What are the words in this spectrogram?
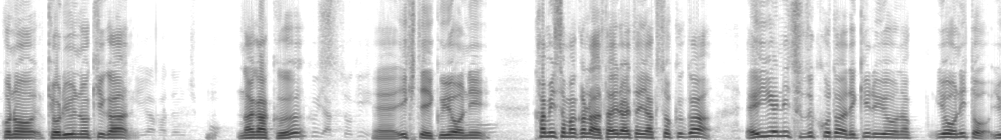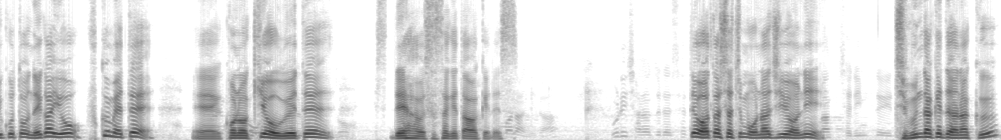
この巨竜の木が長く、え生きていくように神様から与えられた約束が永遠に続くことができるようなようにということを願いを含めて、えこの木を植えて礼拝を捧げたわけです。で私たちも同じように自分だけではなく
